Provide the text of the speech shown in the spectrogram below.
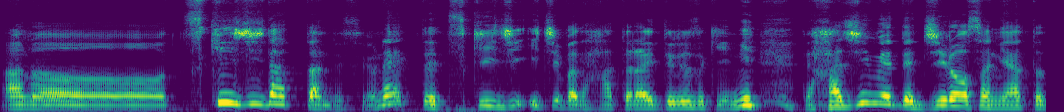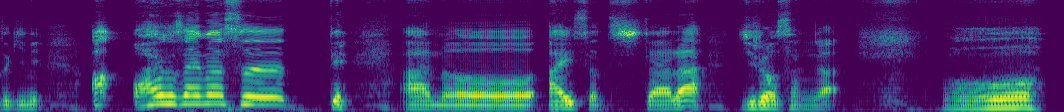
あのー築地だったんですよね。で、築地市場で働いてる時に、で初めてジローさんに会った時に、あ、おはようございますって、あのー挨拶したら、ジローさんが、おー、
